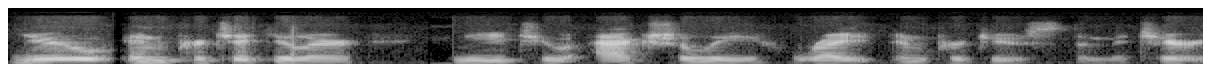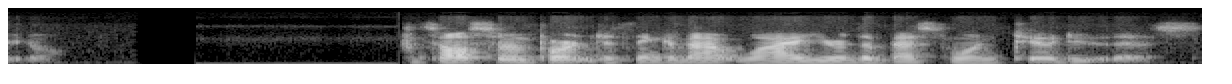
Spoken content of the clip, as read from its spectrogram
You, in particular, need to actually write and produce the material. It's also important to think about why you're the best one to do this.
